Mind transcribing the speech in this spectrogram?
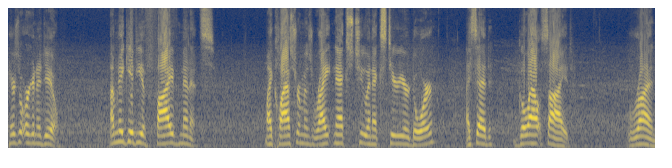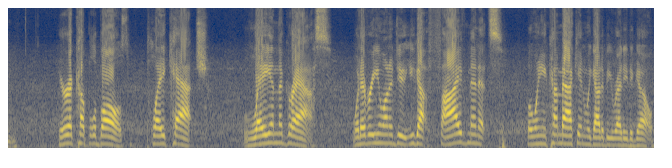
here's what we're to do. I'm to give you five minutes. My classroom is right next to an exterior door. I said, go outside, run. Here are a couple of balls, play catch, lay in the grass, whatever you want to do. You got five minutes, but when you come back in, we got to be ready to go.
